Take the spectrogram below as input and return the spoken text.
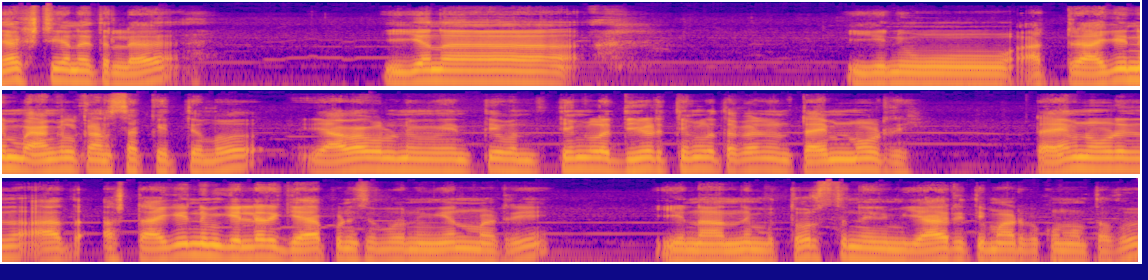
ನೆಕ್ಸ್ಟ್ ಏನೈತ್ರಲ್ಲ, ಈಗೇನು, ಈಗ ನೀವು ಅಷ್ಟಾಗಿ ನಿಮ್ಗೆ ಆಂಗಲ್ ಕಾಣಿಸಕ್ಕೈತಿಲ್ಲೋ ಯಾವಾಗಲೂ ನೀವು ಎಂತಿ ಒಂದು ತಿಂಗಳು, ದೇಡ್ ತಿಂಗಳು ತಗೊಂಡು ನೀವು ಟೈಮ್ ನೋಡಿರಿ. ಟೈಮ್ ನೋಡಿದ ಅದು, ಅಷ್ಟಾಗಿ ನಿಮ್ಗೆ ಎಲ್ಲರೂ ಗ್ಯಾಪ್ ಅನಿಸಿದ್ರು ನೀವು ಏನು ಮಾಡಿರಿ? ಈಗ ನಾನು ನಿಮ್ಗೆ ತೋರಿಸ್ತೀನಿ, ನಿಮ್ಗೆ ಯಾವ ರೀತಿ ಮಾಡಬೇಕು ಅನ್ನೋಂಥದ್ದು.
